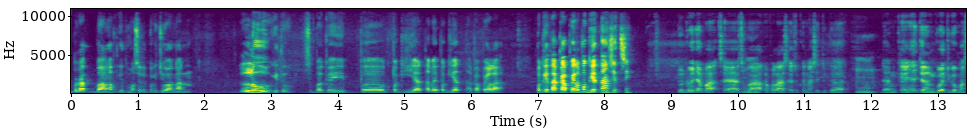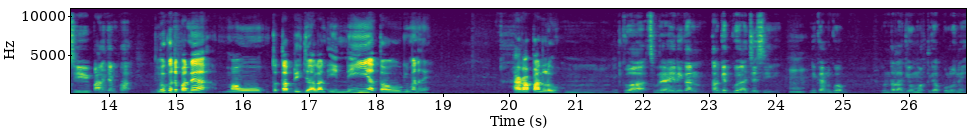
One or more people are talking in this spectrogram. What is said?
berat banget gitu maksudnya perjuangan lu gitu sebagai pe- pegiat apa ya pegiat akapela pegiat akapela pegiat nasid sih. Dua-duanya pak. Saya suka kapela saya suka nasi juga. Hmm. dan kayaknya jalan gua juga masih panjang pak. Lu ke depannya mau tetap di jalan ini atau gimana sih harapan lu? Hmm, gua sebenarnya ini kan target gua aja sih. Hmm. ini kan gua bentar lagi umur 30 nih.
